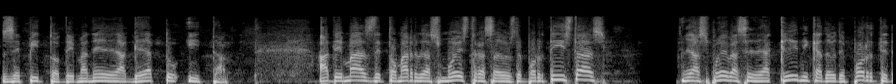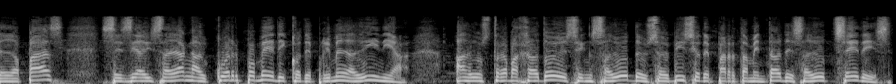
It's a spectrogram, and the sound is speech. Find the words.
Repito, de manera gratuita. Además de tomar las muestras a los deportistas, las pruebas en la Clínica del Deporte de La Paz se realizarán al cuerpo médico de primera línea, a los trabajadores en salud del Servicio Departamental de Salud sedes,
